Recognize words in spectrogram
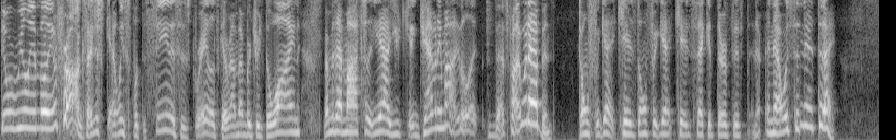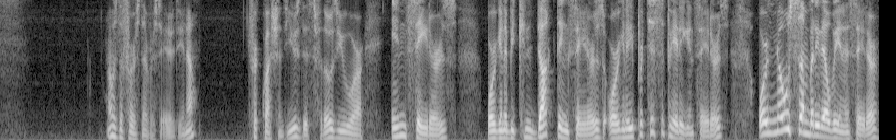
There were really a million frogs. I just and we split the sea. This is great. Let's get around. Remember, drink the wine. Remember that matzah? Yeah. You do you have any matzah? That's probably what happened. Don't forget, kids. Don't forget, kids. Second, third, fifth, and now we're sitting here today. That was the first ever seder. Do you know? Trick questions. Use this for those of you who are in seders or going to be conducting seders or going to be participating in seders or know somebody that'll be in a seder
